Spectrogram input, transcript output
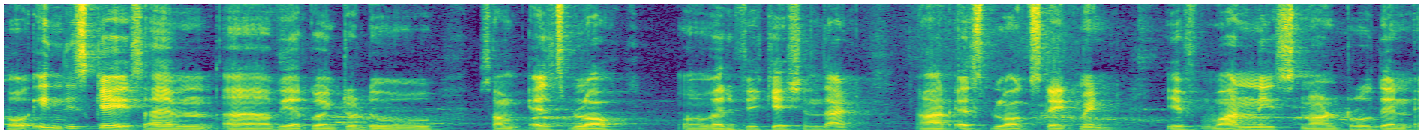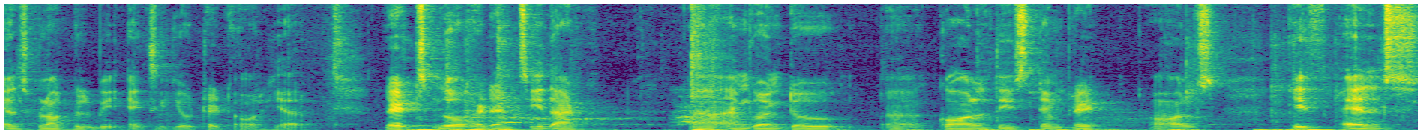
So in this case i am uh, we are going to do some else block uh, verification that our else block statement if one is not true then else block will be executed over here. Let's go ahead and see that uh, i'm going to uh, call this template als if else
